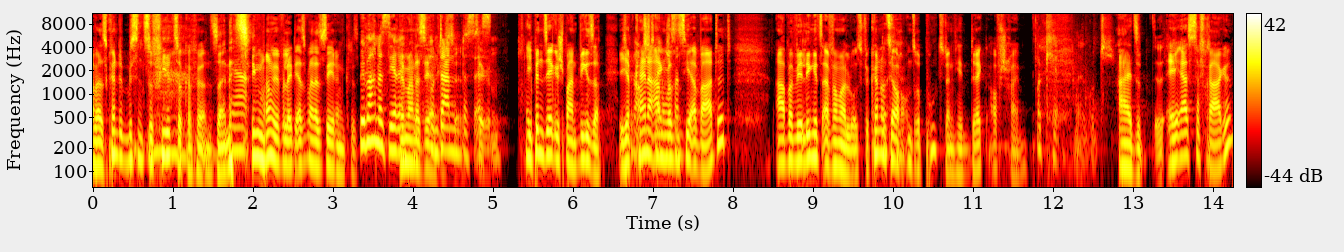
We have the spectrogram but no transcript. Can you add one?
Aber das könnte ein bisschen zu viel Zucker für uns sein. Ja. Deswegen machen wir vielleicht erstmal das Serienquiz. Wir machen das Serien Wir machen das und Serienquiz. dann das Essen. Ich bin sehr gespannt. Wie gesagt, ich habe keine Ahnung, was uns hier erwartet. Aber wir legen jetzt einfach mal los. Wir können uns ja Okay. auch unsere Punkte dann hier direkt aufschreiben. Okay, na gut. Also, äh, erste Frage.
